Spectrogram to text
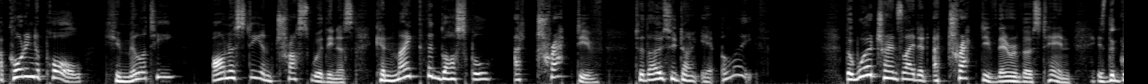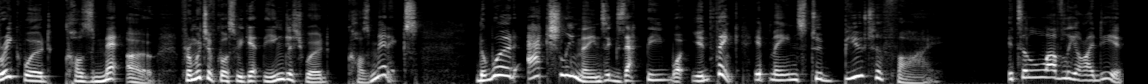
According to Paul, humility, honesty, and trustworthiness can make the gospel attractive to those who don't yet believe. The word translated attractive there in verse 10 is the Greek word kosmeo, from which, of course, we get the English word cosmetics. The word actually means exactly what you'd think it means to beautify. It's a lovely idea.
